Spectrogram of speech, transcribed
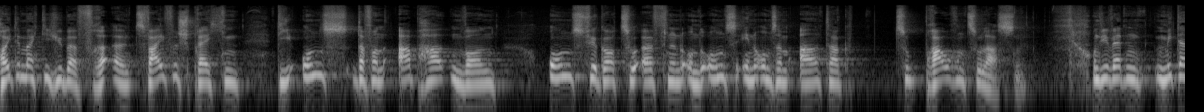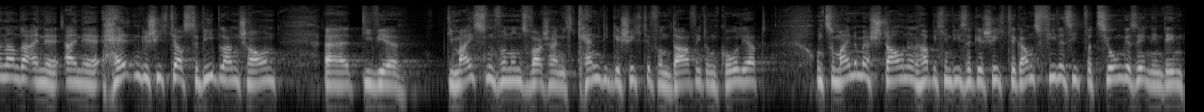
Heute möchte ich über Fra äh, Zweifel sprechen, die uns davon abhalten wollen, uns für Gott zu öffnen und uns in unserem Alltag zu brauchen zu lassen. Und wir werden miteinander eine, eine Heldengeschichte aus der Bibel anschauen, äh, die wir, die meisten von uns wahrscheinlich kennen, die Geschichte von David und Goliath. Und zu meinem Erstaunen habe ich in dieser Geschichte ganz viele Situationen gesehen, in denen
